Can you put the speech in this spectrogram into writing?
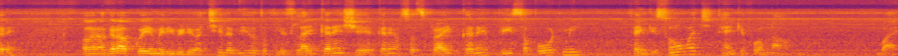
करें। और अगर आपको ये मेरी वीडियो अच्छी लगी हो तो प्लीज़ लाइक करें शेयर करें और सब्सक्राइब करें। Please support me thank you so much thank you for now bye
